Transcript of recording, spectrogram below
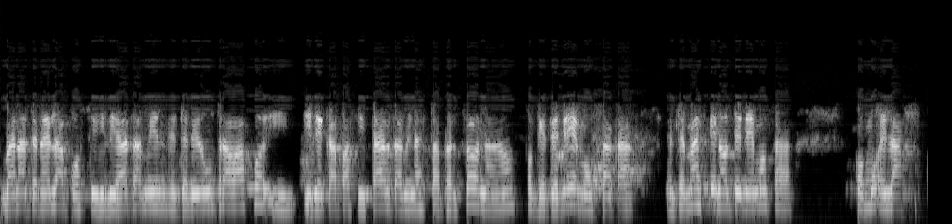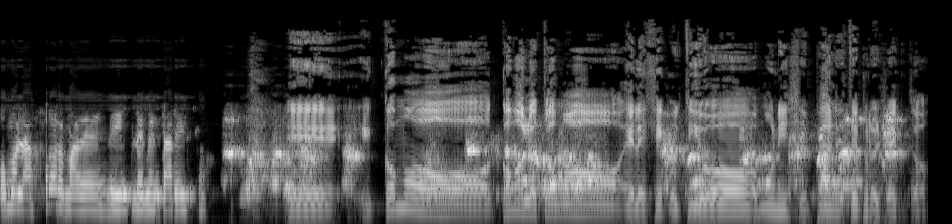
van a tener la posibilidad también de tener un trabajo y, y de capacitar también a esta persona, ¿no? Porque tenemos acá. El tema es que no tenemos a, como la, como la forma de, implementar eso. Eh, ¿cómo, ¿Cómo lo tomó el Ejecutivo Municipal este proyecto?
